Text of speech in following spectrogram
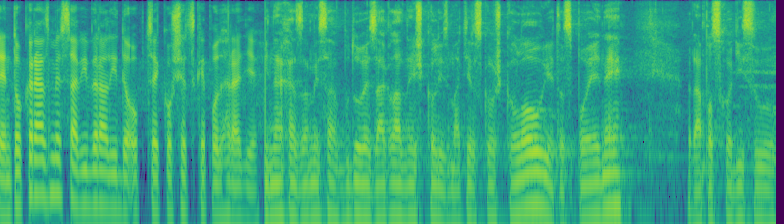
Tentokrát sme sa vybrali do obce Košecké podhradie. Nachádzame sa v budove základnej školy s materskou školou, je to spojené. Na poschodí sú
